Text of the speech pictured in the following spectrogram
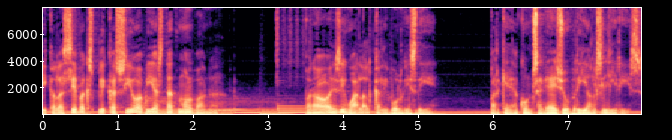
i que la seva explicació havia estat molt bona. Però és igual el que li vulguis dir, perquè aconsegueix obrir els lliris.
